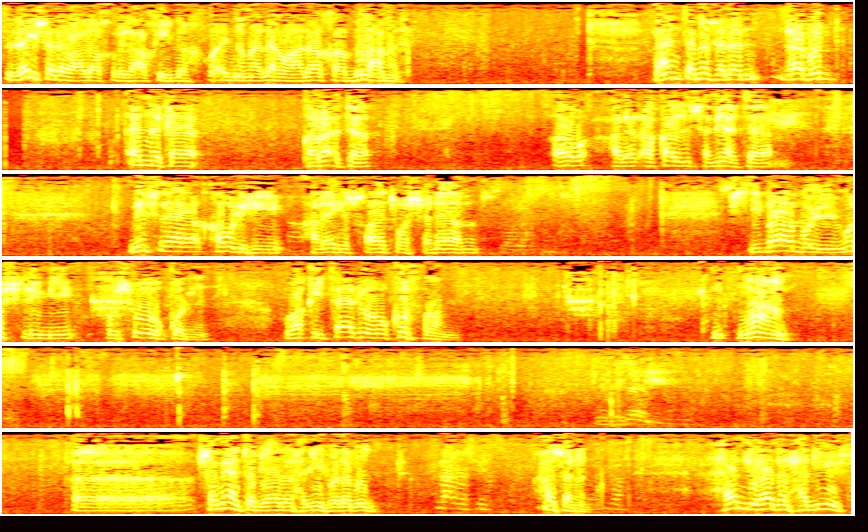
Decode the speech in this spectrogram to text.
ليس له علاقة بالعقيدة وإنما له علاقة بالعمل. فأنت مثلا لابد أنك قرأت أو على الأقل سمعت مثل قوله عليه الصلاة والسلام سباب المسلم فسوق وقتاله كفر. نعم. آه سمعت بهذا الحديث ولا بد؟ نعم يا شيخ. حسنا. هل لهذا الحديث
